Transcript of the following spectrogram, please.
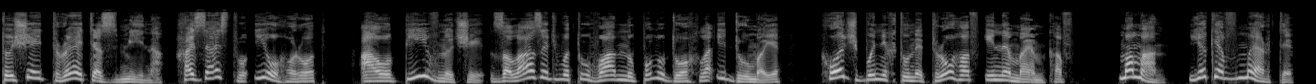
то ще й третя зміна хазяйство і огород. А опівночі залазить в оту ванну полудохла і думає, хоч би ніхто не трогав і не мемкав. Маман, яке вмерти?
